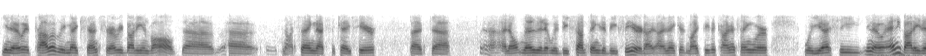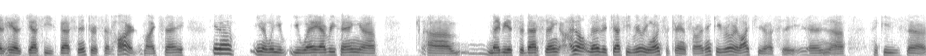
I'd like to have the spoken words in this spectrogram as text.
you know it probably makes sense for everybody involved. Uh, uh, not saying that's the case here, but uh, I don't know that it would be something to be feared. I, I think it might be the kind of thing where where USC, you know, anybody that has Jesse's best interests at heart might say, you know, you know, when you you weigh everything. Uh, um, maybe it's the best thing. I don't know that Jesse really wants to transfer. I think he really likes USC, and uh, think he's uh,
